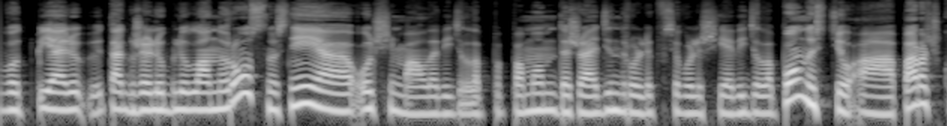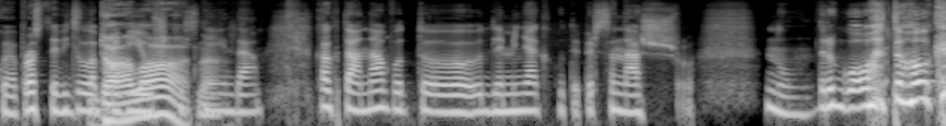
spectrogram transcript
вот я также люблю Лану Роуз, но с ней я очень мало видела. По-моему, даже один ролик всего лишь я видела полностью, а парочку я просто видела да превьюшки с ней, да. Как-то она вот э, для меня какой-то персонаж, ну, другого толка.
